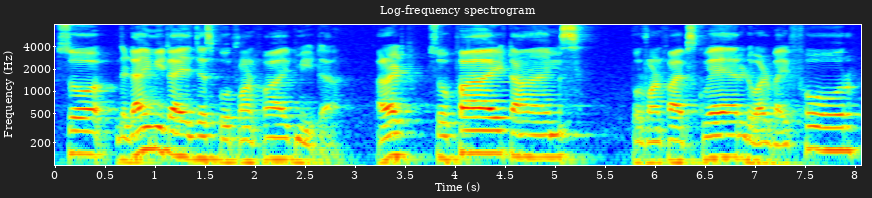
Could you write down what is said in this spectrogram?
So the diameter is just 4.5 meter all right so pi times 4.5 square divided by 4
